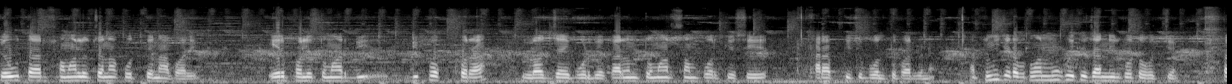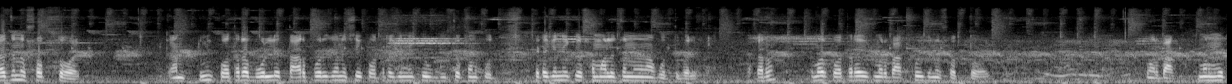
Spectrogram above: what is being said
কেউ তার সমালোচনা করতে না পারে। এর ফলে তোমার বিপক্ষরা লজ্জায় পড়বে, কারণ তোমার সম্পর্কে সে খারাপ কিছু বলতে পারবে না। আর তুমি যেটা তোমার মুখ হইতে যা নির্গত হচ্ছে, তার জন্য সত্য হয়। কারণ তুমি কথাটা বললে তারপরে যেন সেই কথাটাকে নিয়ে কেউ বিচক্ষণ করতে সেটাকে নিয়ে কেউ সমালোচনা না করতে পারে। কারণ তোমার কথাটাই, তোমার বাক্যই যেন সত্য হয়। তোমার বাক, তোমার মুখ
